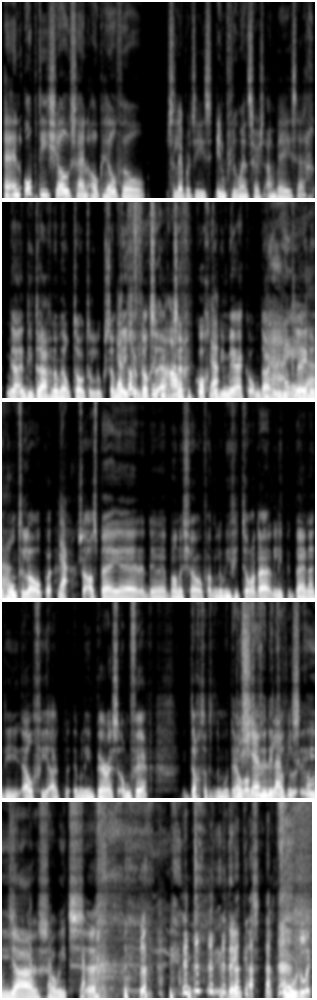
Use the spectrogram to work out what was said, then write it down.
En, en op die shows zijn ook heel veel celebrities, influencers aanwezig. Ja, en die dragen dan wel total looks. Dan Ja, weet je ook dat ze eigenlijk zijn gekocht Ja. door die merken om daar Ja, in die kleding rond te lopen. Ja. Zoals bij eh, de mannenshow van Louis Vuitton. Daar liep ik bijna die Elfie uit Emily in Paris omver. Ik dacht dat het een model was. Of weet ik wat. Ja, ja, zoiets. Ja. Uh, ik denk het, vermoedelijk.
